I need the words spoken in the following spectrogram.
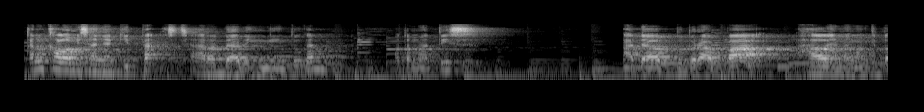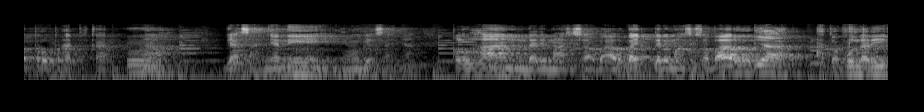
kan kalau misalnya kita secara daring itu kan otomatis ada beberapa hal yang memang kita perlu perhatikan. Nah, biasanya nih, ini biasanya keluhan dari mahasiswa baru, baik dari mahasiswa baru iya ataupun dari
